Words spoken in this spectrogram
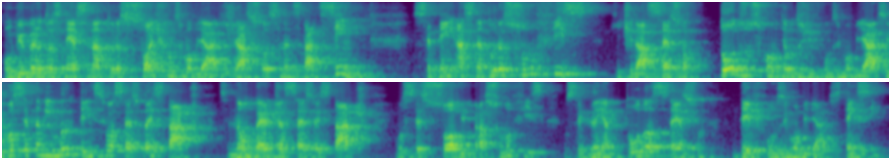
o Bill perguntou se tem assinatura só de fundos imobiliários. Já sou assinante Start. Sim, você tem assinatura Sunofis, que te dá acesso a todos os conteúdos de fundos imobiliários e você também mantém seu acesso da Start. Você não perde acesso à Start, você sobe para a Sunofis, você ganha todo o acesso de fundos imobiliários. Tem sim.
